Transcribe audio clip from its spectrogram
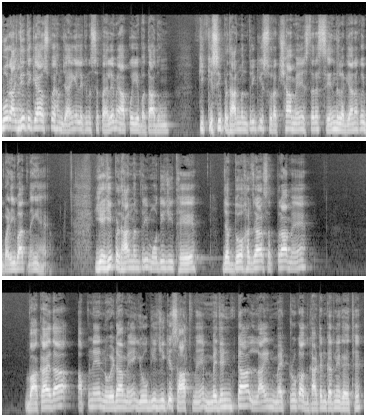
वो राजनीति क्या है उस पर हम जाएँगे, लेकिन उससे पहले मैं आपको ये बता दूँ कि किसी प्रधानमंत्री की सुरक्षा में इस तरह सेंध लग जाना कोई बड़ी बात नहीं है। यही प्रधानमंत्री मोदी जी थे जब 2017 में बाकायदा अपने नोएडा में योगी जी के साथ में मेजेंटा लाइन मेट्रो का उद्घाटन करने गए थे।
